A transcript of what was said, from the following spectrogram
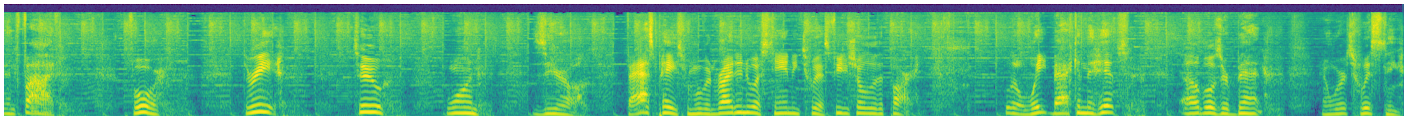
And five, four, three, two, one, zero. Fast pace. We're moving right into a standing twist. Feet shoulder width apart. A little weight back in the hips. Elbows are bent. And we're twisting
